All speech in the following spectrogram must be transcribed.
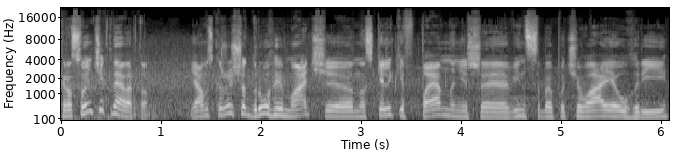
Красунчик Невертон. Я вам скажу, що другий матч, е, наскільки впевненіше він себе почуває у грі.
